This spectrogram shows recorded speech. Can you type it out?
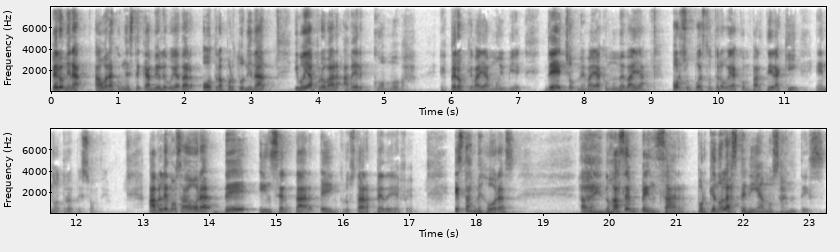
pero mira, ahora con este cambio le voy a dar otra oportunidad y voy a probar a ver cómo va. Espero que vaya muy bien. De hecho, me vaya como me vaya, por supuesto te lo voy a compartir aquí en otro episodio. Hablemos ahora de insertar e incrustar PDF. Estas mejoras nos hacen pensar por qué no las teníamos antes.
